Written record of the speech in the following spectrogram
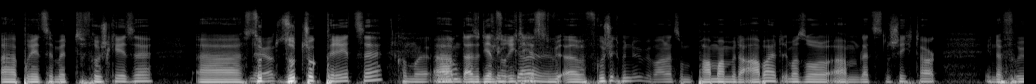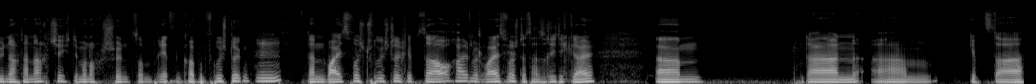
äh, Breze mit Frischkäse, äh, Su Ja. Sucuk-Breze. Mal. ja, Ähm, also die haben so richtiges geil, äh, Frühstücksmenü. Wir waren jetzt ein paar Mal mit der Arbeit, immer so am letzten Schichttag in der Früh nach der Nachtschicht, immer noch schön zum Brezenkorb und Frühstücken. Mhm. Dann Weißwurstfrühstück gibt es da auch halt mit Weißwurst, das ist also richtig geil. Ähm, dann ähm, gibt es da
